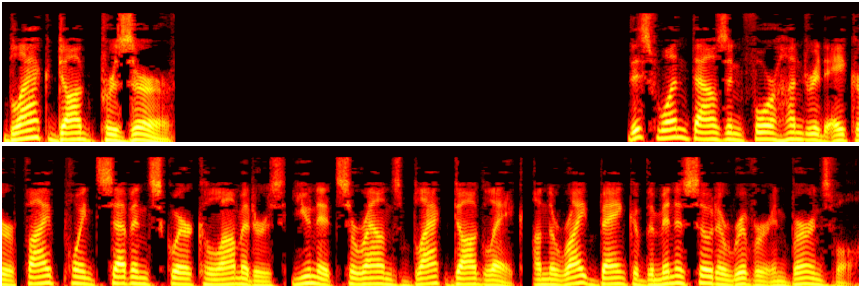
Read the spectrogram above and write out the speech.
Black Dog Preserve This 1,400-acre (5.7 square kilometers) unit surrounds Black Dog Lake, on the right bank of the Minnesota River in Burnsville.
